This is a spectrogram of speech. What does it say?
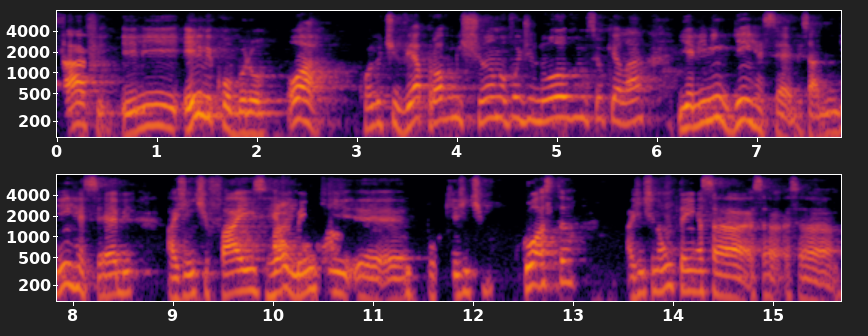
staff, ele, ele me cobrou. Ó, oh, quando tiver a prova, me chama, eu vou de novo, não sei o que lá. E ali ninguém recebe, sabe? Ninguém recebe a gente faz realmente é, é, porque a gente gosta a gente não tem essa, essa, essa,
